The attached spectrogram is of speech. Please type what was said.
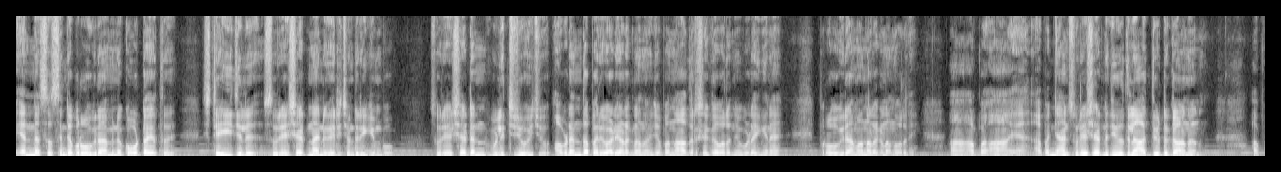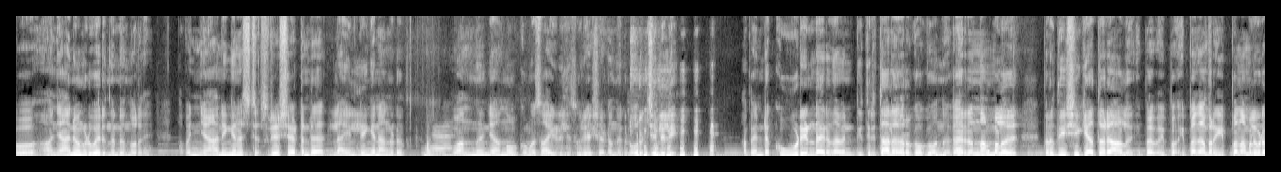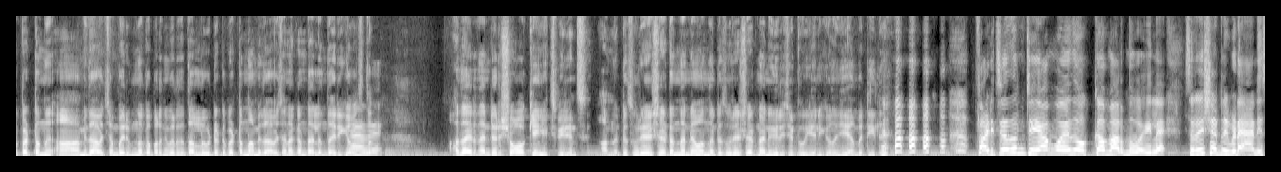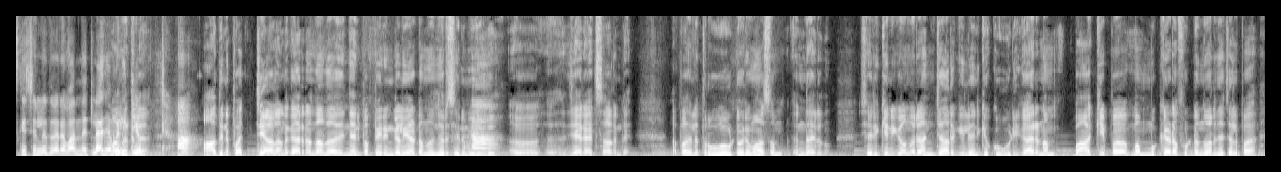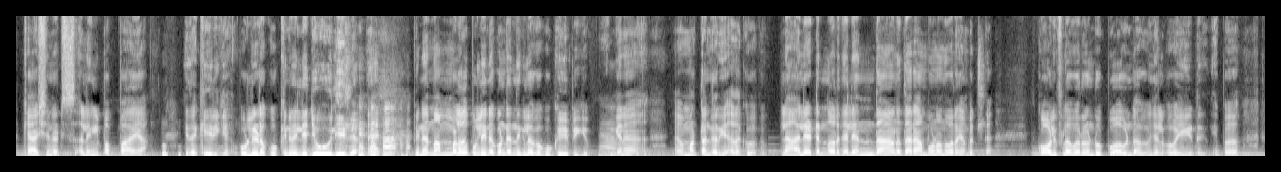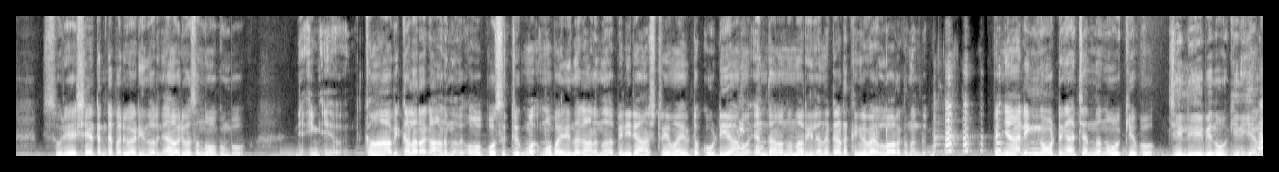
N S എസിന്റെ പ്രോഗ്രാമിന് കോട്ടയത്ത് സ്റ്റേജിൽ സുരേഷ് ഏട്ടൻ അനുകരിച്ചുകൊണ്ടിരിക്കുമ്പോൾ സുരേഷ് ഏട്ടൻ വിളിച്ചു ചോദിച്ചു അവിടെ എന്താ പരിപാടി നടക്കണമെന്ന് ചോദിച്ചപ്പോൾ നാദർശിക പറഞ്ഞു ഇവിടെ ഇങ്ങനെ പ്രോഗ്രാമാണ് നടക്കണമെന്ന് പറഞ്ഞു. ആ അപ്പം ആ അപ്പം ഞാൻ സുരേഷ് ഏട്ടന്റെ ജീവിതത്തിൽ ആദ്യമായിട്ട് കാണുകയാണ്. അപ്പോൾ ഞാനും അങ്ങോട്ട് വരുന്നുണ്ടെന്ന് പറഞ്ഞു. അപ്പം ഞാനിങ്ങനെ സുരേഷ് ഏട്ടന്റെ ലൈനിൽ ഇങ്ങനെ അങ്ങോട്ട് വന്ന് ഞാൻ നോക്കുമ്പോൾ സൈഡിൽ സുരേഷ് ഏട്ടൻ നിൽക്കണം ഒറിജിനലി. അപ്പൊ എന്റെ കൂടെ ഉണ്ടായിരുന്ന അവൻ ഇത്തിരി തലകറക്കമൊക്കെ വന്നു. കാരണം നമ്മൾ പ്രതീക്ഷിക്കാത്ത ഒരാൾ. ഇപ്പൊ ഇപ്പൊ ഇപ്പൊ ഞാൻ പറയും ഇപ്പൊ നമ്മളിവിടെ പെട്ടെന്ന് ആ അമിതാഭ് ബച്ചൻ വരും എന്നൊക്കെ പറഞ്ഞ് വെറുതെ തള്ളു വിട്ടിട്ട് പെട്ടെന്ന് അമിതാഭ് ബച്ചനെ കണ്ടാൽ എന്തായിരിക്കും അവസ്ഥ? അതായിരുന്നു എന്റെ ഒരു ഷോക്കിംഗ് എക്സ്പീരിയൻസ് എന്നിട്ട് സുരേഷ് ഏട്ടൻ തന്നെ വന്നിട്ട് സുരേഷ് ഏട്ടൻ അനുകരിച്ചിട്ട്. പോയി എനിക്കൊന്നും ചെയ്യാൻ പറ്റിയില്ല. പഠിച്ചതും ചെയ്യാൻ പോയതും ഒക്കെ മറന്നുപോയി അല്ലെ? സുരേഷ് ചേട്ടൻ ഇവിടെ ആനീസ് കിച്ചണിൽ ഇതുവരെ വന്നിട്ടില്ല. ഞാൻ വിളിക്കും. അതിന് പറ്റിയ ആളാണ്. കാരണം എന്താ ഞാനിപ്പോ പെരുങ്കളിയാട്ടം എന്ന് പറഞ്ഞൊരു സിനിമ ചെയ്തു ജയരാജ് സാറിന്റെ. അപ്പൊ അതിൽ ത്രൂ ഔട്ട് ഒരു മാസം ഉണ്ടായിരുന്നു. ശരിക്കും എനിക്ക് തോന്നുന്നു ഒരു അഞ്ചാറ് കിലോ എനിക്ക് കൂടി. കാരണം ബാക്കി ഇപ്പൊ മമ്മൂക്കയുടെ ഫുഡ് എന്ന് പറഞ്ഞാൽ ചിലപ്പോ കാഷ്യൂനട്ട്സ് അല്ലെങ്കിൽ പപ്പായ ഇതൊക്കെ ഇരിക്കുക പുള്ളിയുടെ കുക്കിന് വലിയ ജോലിയില്ല. പിന്നെ നമ്മൾ പുള്ളിനെ കൊണ്ട് എന്തെങ്കിലുമൊക്കെ കുക്ക് ചെയ്യിപ്പിക്കും. ഇങ്ങനെ മട്ടൻ കറി അതൊക്കെ വെക്കും. ലാലേട്ടൻ എന്ന് പറഞ്ഞാൽ എന്താണ് തരാൻ പോണെന്ന് പറയാൻ പറ്റില്ല. കോളിഫ്ലവർ കൊണ്ട് ഉപ്പുമാവ് ഉണ്ടാക്കും. ചിലപ്പോൾ വൈകിട്ട്. ഇപ്പൊ സുരേഷ് ഏട്ടന്റെ പരിപാടി എന്ന് പറഞ്ഞാൽ ഒരു ദിവസം നോക്കുമ്പോൾ കാവി കളറാണ് കാണുന്നത്. ഓപ്പോസിറ്റ് മൊബൈലിൽ നിന്ന് കാണുന്നത്. പിന്നെ ഈ രാഷ്ട്രീയമായിട്ട് കൊടിയാണോ എന്താണോന്നൊന്നും അറിയില്ല. എന്നിട്ട് ഇടയ്ക്ക് ഇങ്ങനെ വെള്ളം ഇറക്കുന്നുണ്ട്. അപ്പൊ ഞാൻ ഇങ്ങോട്ട് ഞാൻ ചെന്ന് നോക്കിയപ്പോ ജിലേബി നോക്കിയിരിക്കുകയാണ്.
